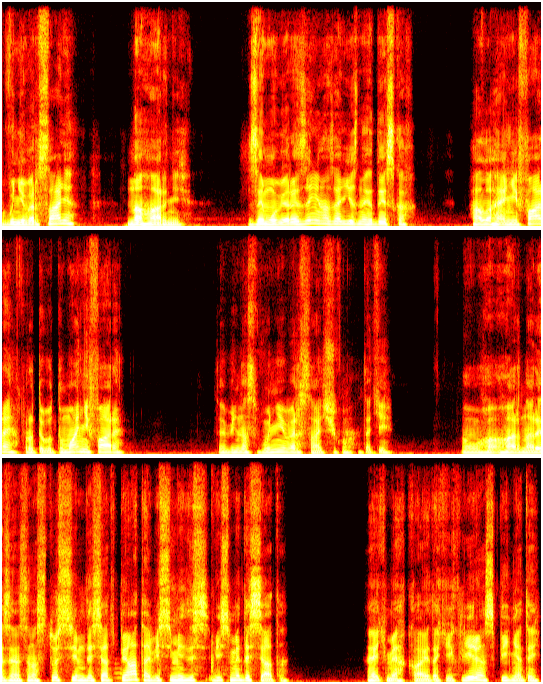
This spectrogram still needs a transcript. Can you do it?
в універсалі на гарній зимовій резині на залізних дисках, галогенні фари, противотуманні фари. Автомобіль у нас в універсальчику. Такі о, гарна резина. Це на 175 80 80 Геть м'яка і такий кліренс піднятий.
